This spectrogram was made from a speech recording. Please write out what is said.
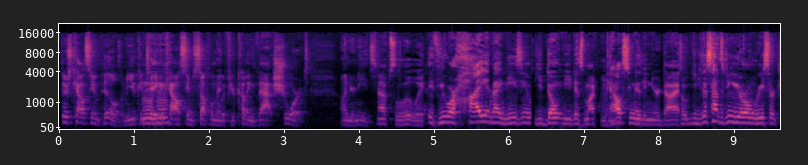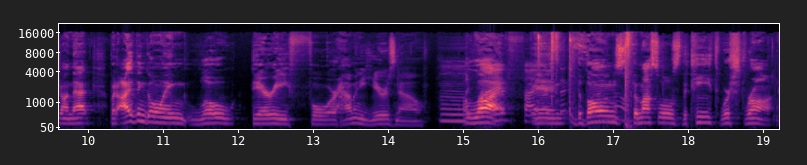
there's calcium pills. I mean, you can take a mm-hmm. calcium supplement if you're coming that short on your needs. Absolutely. If you are high in magnesium, you don't need as much mm-hmm. calcium in your diet. So you just have to do your own research on that. But I've been going low dairy for how many years now? Mm, a lot. five- five or and six? the bones, the muscles, the teeth, we're strong.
